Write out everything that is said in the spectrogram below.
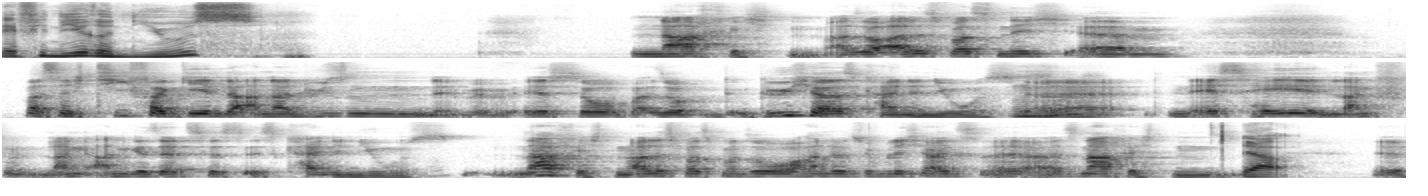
Definiere News. Nachrichten. Also alles, was nicht, ähm, was nicht tiefergehende Analysen ist, so, also Bücher ist keine News. Mhm. Äh, ein Essay, lang, lang angesetztes, ist keine News. Nachrichten, alles, was man so handelsüblich als, äh, als Nachrichten. Ja. Äh,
